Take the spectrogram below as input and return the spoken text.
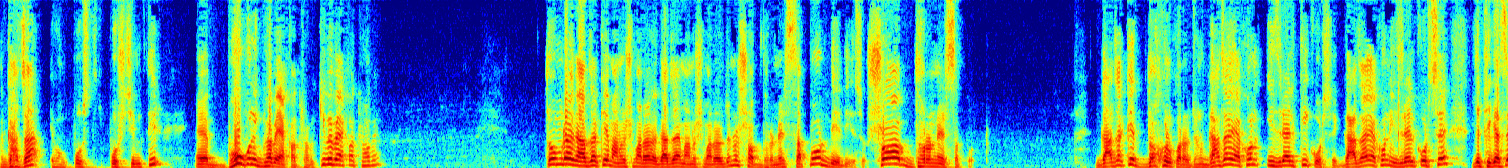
গাজা এবং পশ্চিম তীর ভৌগোলিকভাবে একত্র হবে। কীভাবে একত্র হবে? তোমরা গাজাকে মানুষ মারার, গাজায় মানুষ মারার জন্য সব ধরনের সাপোর্ট দিয়ে দিয়েছ। সব ধরনের সাপোর্ট গাজাকে দখল করার জন্য। গাজায় এখন ইসরায়েল কি করছে? গাজায় এখন ইসরায়েল করছে যে, ঠিক আছে,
